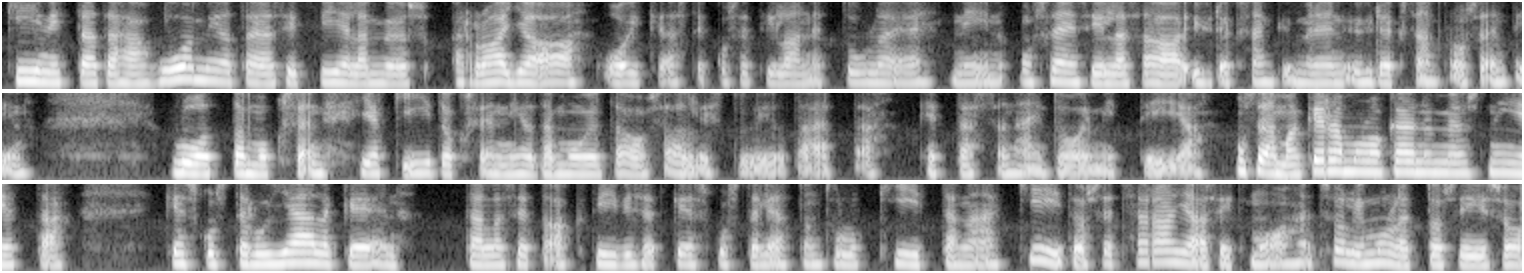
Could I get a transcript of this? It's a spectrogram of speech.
kiinnittää tähän huomiota ja sitten vielä myös rajaa oikeasti, kun se tilanne tulee, niin usein sillä saa 99 prosentin luottamuksen ja kiitoksen niiltä muilta osallistujilta, että, että tässä näin toimittiin. Ja useamman kerran mulla on käynyt myös niin, että keskustelun jälkeen tällaiset aktiiviset keskustelijat on tullut kiittämään, että kiitos, että sä rajasit mua. Että se oli mulle tosi iso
